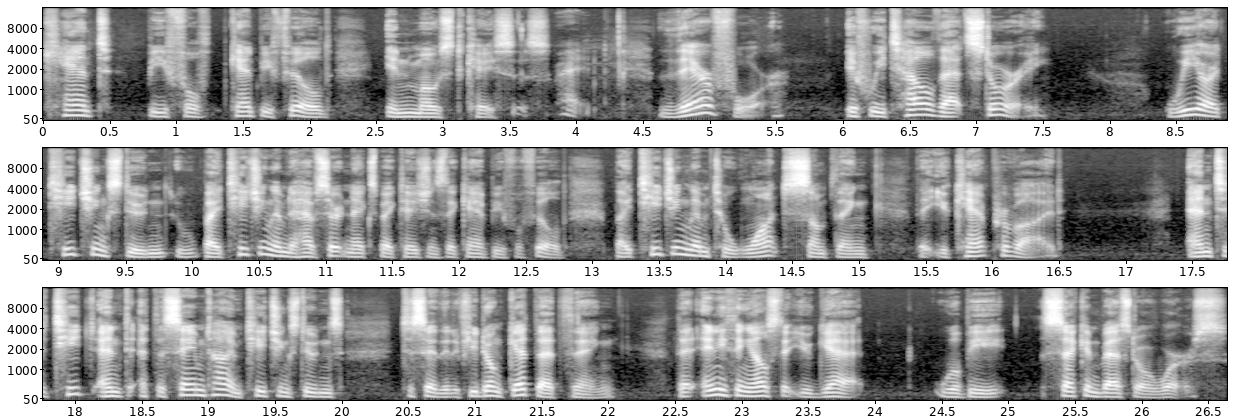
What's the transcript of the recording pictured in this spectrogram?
can't be full, can't be filled in most cases. Right. Therefore, if we tell that story, we are teaching students by teaching them to have certain expectations that can't be fulfilled, by teaching them to want something that you can't provide, and to teach and at the same time teaching students to say that if you don't get that thing, that anything else that you get will be second best or worse.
